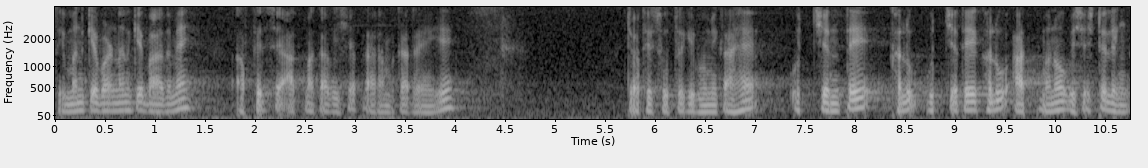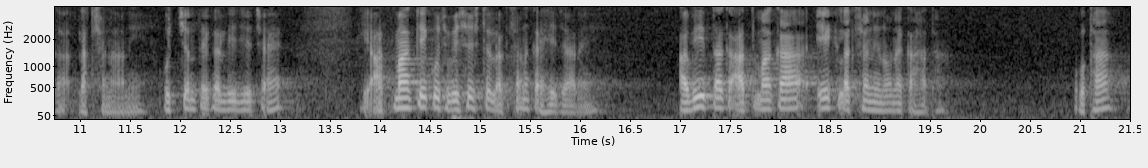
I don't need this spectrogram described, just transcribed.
तो मन के वर्णन के बाद में अब फिर से आत्मा का विषय प्रारंभ कर रहे हैं ये। चौथे सूत्र की भूमिका है उच्चनते खलु उच्चते खलु आत्मनो विशिष्ट लिंग लक्षणानी। उच्चनते कर लीजिए चाहे कि आत्मा के कुछ विशिष्ट लक्षण कहे जा रहे हैं। अभी तक आत्मा का एक लक्षण इन्होंने कहा था। वो था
